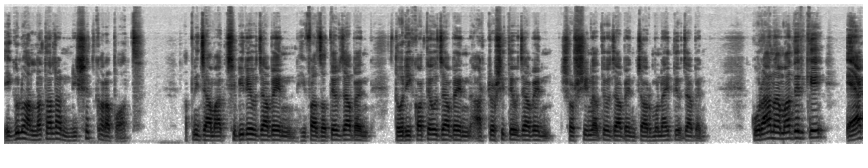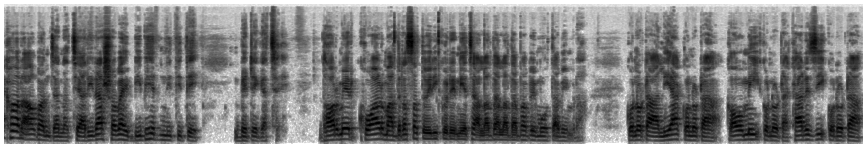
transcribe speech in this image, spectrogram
এগুলো আল্লাহ তালার নিষেধ করা পথ। আপনি জামাত শিবিরেও যাবেন, হিফাজতেও যাবেন, তরিকতেও যাবেন, আট্রসিতেও যাবেন শর্ষিনাতেও যাবেন, চর্মনাইতেও যাবেন। কোরআন আমাদেরকে এক হওয়ার আহ্বান জানাচ্ছে আর এরা সবাই বিভেদ নীতিতে বেটে গেছে। ধর্মের খোয়ার মাদ্রাসা তৈরি করে নিয়েছে আলাদা আলাদাভাবে মোহতামিমরা। কোনোটা আলিয়া, কোনোটা কওমি, কোনোটা খারেজি, কোনোটা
